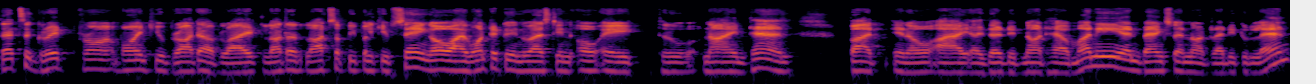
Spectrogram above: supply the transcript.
that's a great point you brought up. Right, lot of lots of people keep saying, "Oh, I wanted to invest in 08 through 9, 10, but you know, I either did not have money and banks were not ready to lend."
